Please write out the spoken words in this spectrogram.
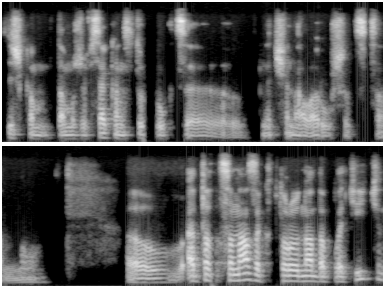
слишком, там уже вся конструкция начинала рушиться. Ну, это цена, за которую надо платить, э,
